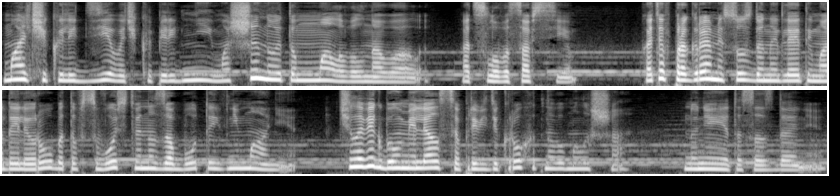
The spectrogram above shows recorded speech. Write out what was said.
Мальчик или девочка перед ней, машину это мало волновало, от слова совсем. Хотя в программе, созданной для этой модели роботов, свойственно забота и внимание. Человек бы умилялся при виде крохотного малыша. Но не это создание.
